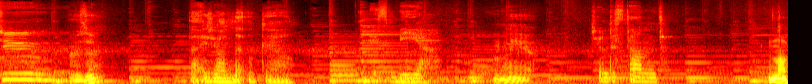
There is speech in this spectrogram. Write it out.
Who is it? That is your little girl. It's Mia. Mia. Do you understand? No?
